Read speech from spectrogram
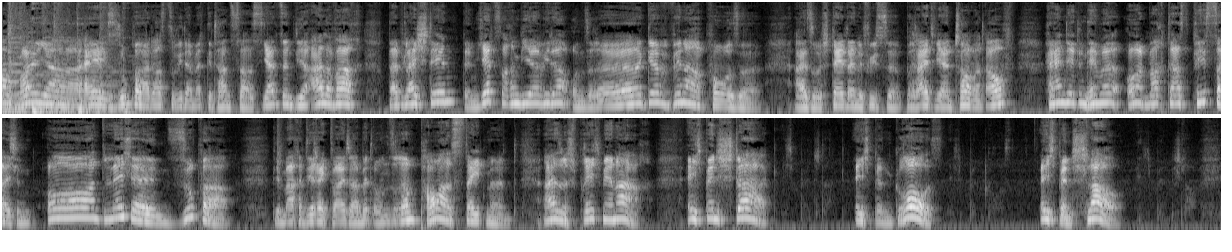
Jawohl, ja. Hey, super, dass du wieder mitgetanzt hast. Jetzt sind wir alle wach. Bleib gleich stehen, denn jetzt machen wir wieder unsere Gewinnerpose. Also stell deine Füße breit wie ein Torwart auf, Hände in den Himmel und mach das Peace-Zeichen. Und lächeln. Super. Wir machen direkt weiter mit unserem Power Statement. Also sprich mir nach. Ich bin stark. Ich bin stark. Ich bin groß. Ich bin groß. Ich bin schlau.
